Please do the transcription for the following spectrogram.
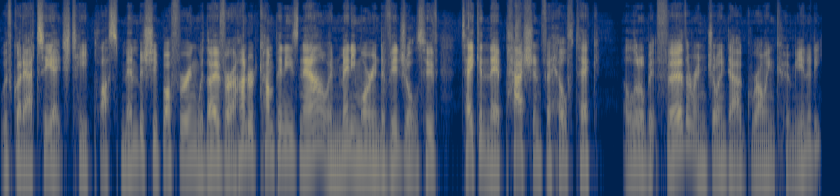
We've got our THT Plus membership offering with over 100 companies now and many more individuals who've taken their passion for health tech a little bit further and joined our growing community.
